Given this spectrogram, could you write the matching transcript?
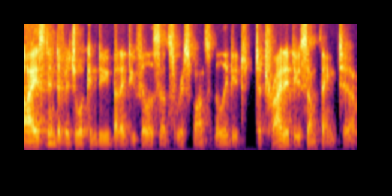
I, as an individual, can do. But I do feel a sense of responsibility to, to try to do something to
